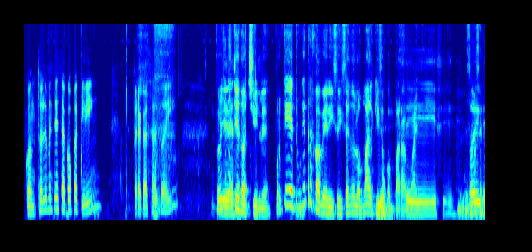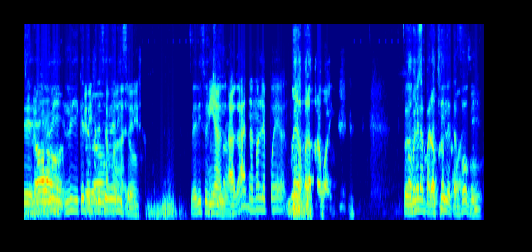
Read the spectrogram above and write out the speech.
Con solamente esta Copa Kirin, fracasando ahí. Pero yo no entiendo a Chile. ¿Por qué, ¿Por qué trajo a Berizzo diciendo lo mal que hizo con Paraguay? Sí, sí. Eh, Luis, ¿qué te pareció Berizzo? Berizzo Ni a, gana no le puede No era para Paraguay. Pero no, era para Chile tampoco.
